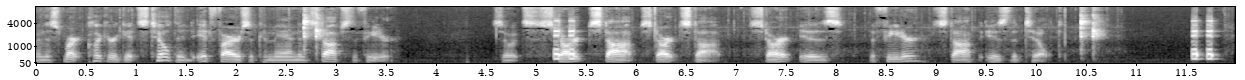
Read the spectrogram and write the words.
when the smart clicker gets tilted, it fires a command and stops the feeder. So it's start, stop, start, stop. Start is the feeder, stop is the tilt.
